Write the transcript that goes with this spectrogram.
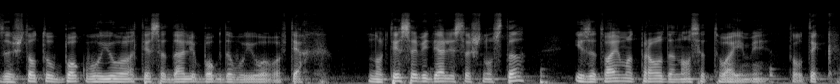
защото Бог воюва, те са дали Бог да воюва в тях. Но те са видяли същността и затова имат право да носят това име Толтек.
